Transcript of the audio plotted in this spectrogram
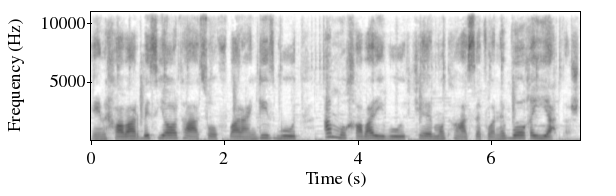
این خبر بسیار تأسف برانگیز بود. اما خبری بود که متاسفانه واقعیت داشت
